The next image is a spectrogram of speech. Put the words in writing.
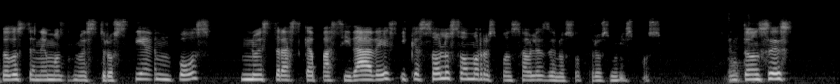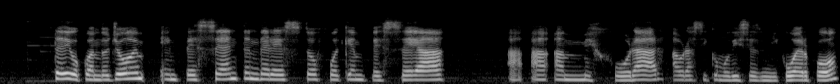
todos tenemos nuestros tiempos, nuestras capacidades y que solo somos responsables de nosotros mismos. Entonces, te digo, cuando yo em, empecé a entender esto fue que empecé a, a, mejorar, ahora sí como dices, mi cuerpo.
